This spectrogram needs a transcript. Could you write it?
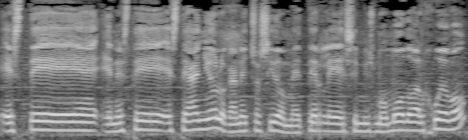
Este, en este, este año lo que han hecho ha sido meterle ese mismo modo al juego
